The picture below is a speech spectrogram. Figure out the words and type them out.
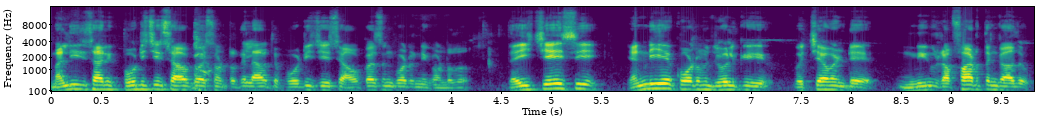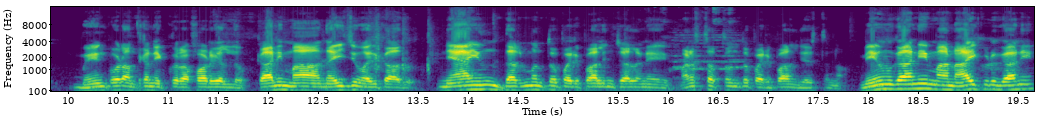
మళ్ళీ ఈసారి పోటీ చేసే అవకాశం ఉంటుంది లేకపోతే పోటీ చేసే అవకాశం కూడా నీకు ఉండదు. దయచేసి ఎన్డీఏ కూటమి జోలికి వచ్చావంటే నీవు రఫార్థం కాదు. మేము కూడా అంతకన్నా ఎక్కువ రఫాడగలం కానీ మా నైజం అది కాదు. న్యాయం ధర్మంతో పరిపాలించాలనే మనస్తత్వంతో పరిపాలన చేస్తున్నాం. మేము కానీ మా నాయకుడు కానీ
